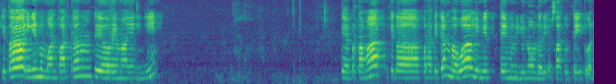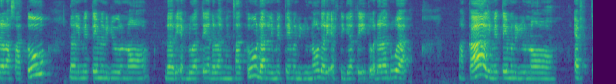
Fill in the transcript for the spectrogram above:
kita ingin memanfaatkan teorema yang ini. Oke, pertama kita perhatikan bahwa limit T menuju 0 dari F1T itu adalah 1 dan limit T menuju 0 dari F2T adalah min 1 dan limit T menuju 0 dari F3T itu adalah 2. Maka limit T menuju 0 FT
